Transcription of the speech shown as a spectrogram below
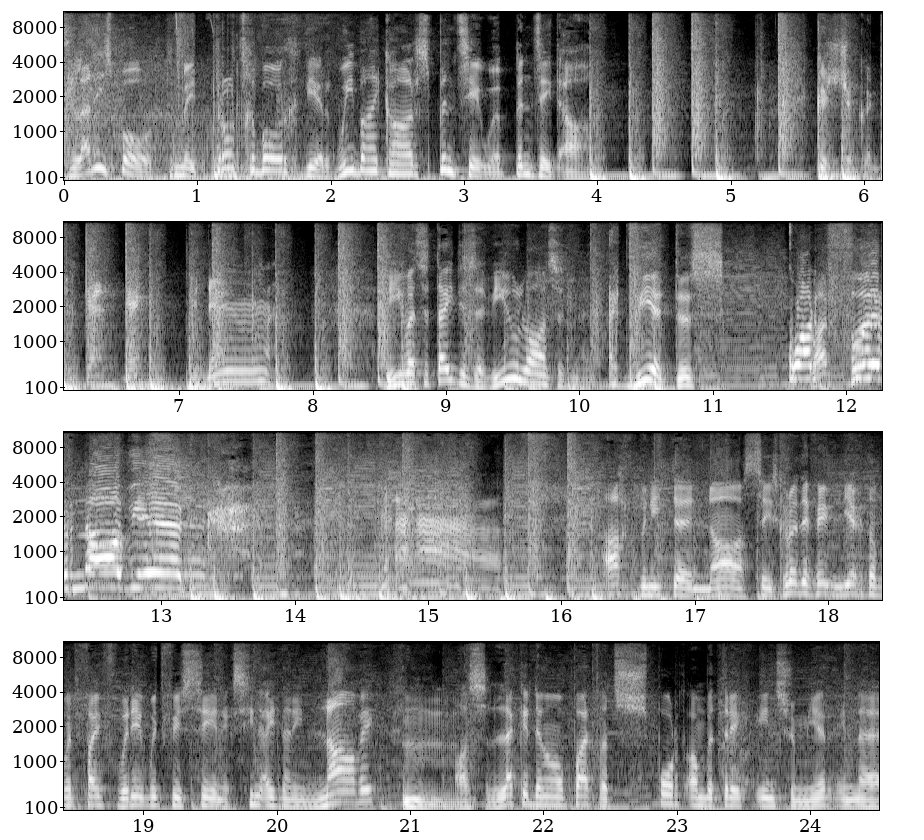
Sluddy Sport met trots geborg deur webycars.co.za. Wie was dit tyd is dit? Wie hoe laat is dit nou? Ek weet, dis kwart voor naweek. 8 minute na 6. Groot FM 90.5. Hoor jy, ek moet vir jou sê en ek sien uit na die naweek. Mm. Daar's lekker dinge op pad wat sport aanbetref en so meer en uh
